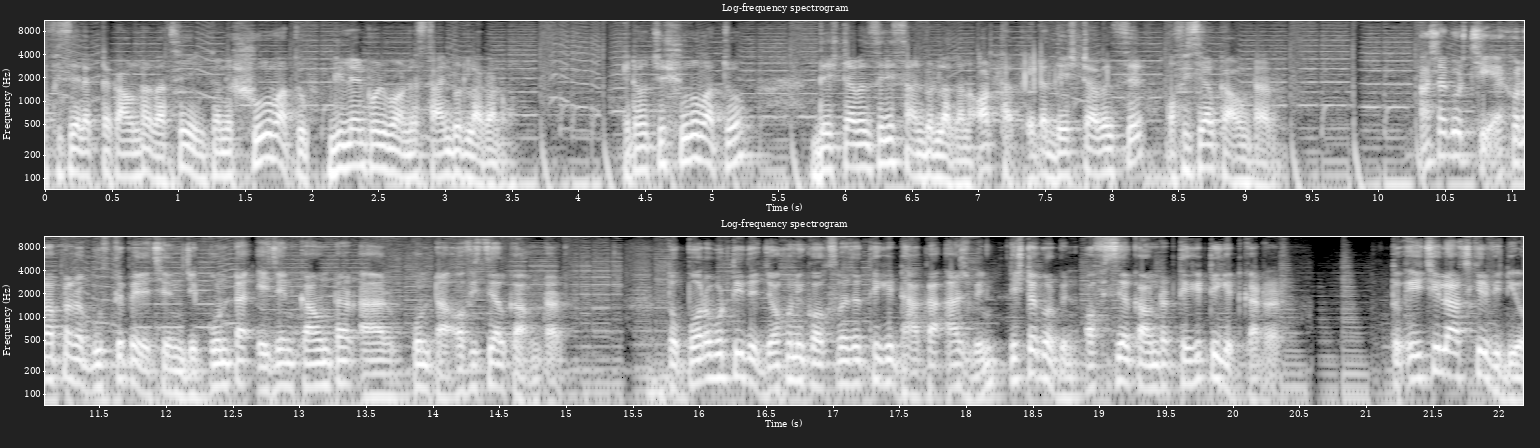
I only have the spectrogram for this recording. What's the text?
অফিসিয়াল একটা কাউন্টার আছে, এখানে শুধুমাত্র গ্রিন লাইন পরিবহনের সাইনবোর্ড লাগানো। এটা হচ্ছে শুধুমাত্র দেশ ট্রাভেলসেরই সাইনবোর্ড লাগানো। অর্থাৎ এটা দেশ ট্রাভেলসের অফিসিয়াল কাউন্টার আশা করছি এখন আপনারা বুঝতে পেরেছেন যে কোনটা এজেন্ট কাউন্টার আর কোনটা অফিসিয়াল কাউন্টার। তো পরবর্তীতে যখনই কক্সবাজার থেকে ঢাকা আসবেন, চেষ্টা করবেন অফিসিয়াল কাউন্টার থেকে টিকিট কাটার। তো এই ছিল আজকের ভিডিও।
